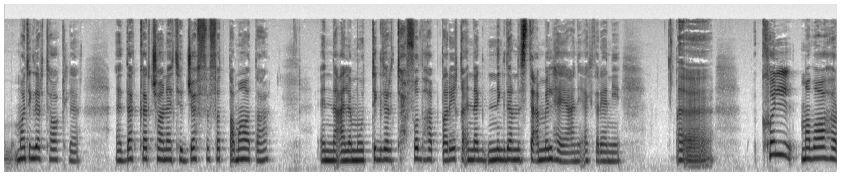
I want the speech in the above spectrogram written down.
ما تقدر تاكله. أتذكر كانت تجفف الطماطة إن على مود تقدر تحفظها بطريقة إن نقدر نستعملها يعني أكثر. يعني كل مظاهر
